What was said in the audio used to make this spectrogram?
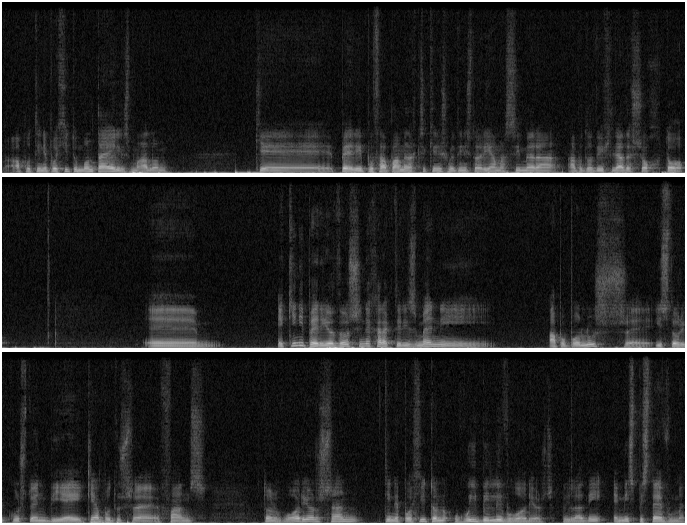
από την εποχή του Μόντα Έλλης μάλλον και περίπου θα πάμε να ξεκινήσουμε την ιστορία μας σήμερα από το 2008. Ε, εκείνη η περίοδος είναι χαρακτηρισμένη από πολλούς ε, ιστορικούς του NBA και από τους ε, fans των Warriors σαν την εποχή των We Believe Warriors, δηλαδή εμείς πιστεύουμε.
